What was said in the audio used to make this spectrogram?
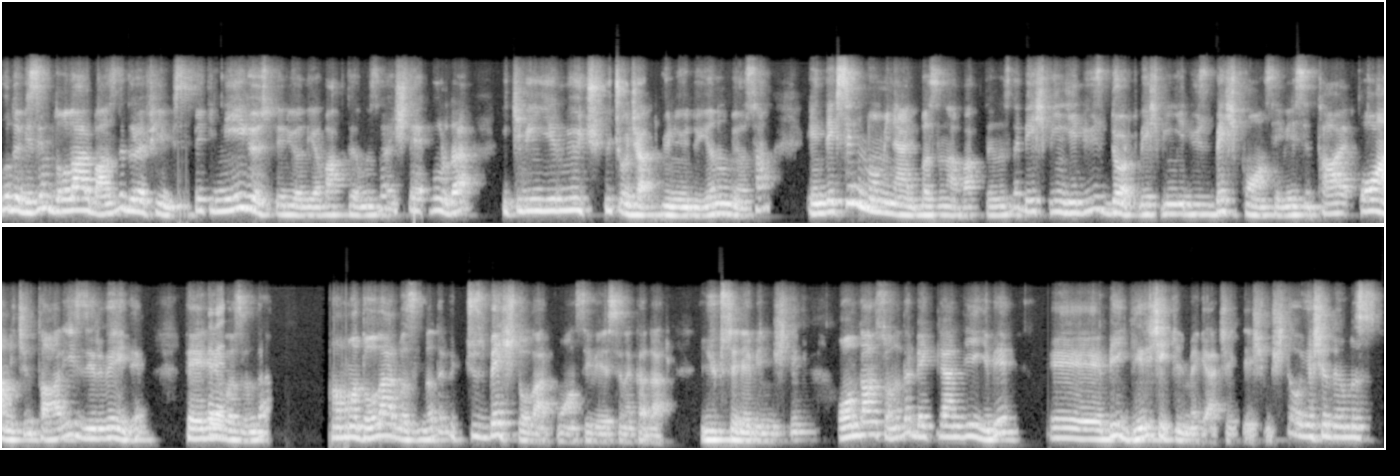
Bu da bizim dolar bazlı grafiğimiz. Peki neyi gösteriyor diye baktığımızda işte burada 2023 3 Ocak günüydü yanılmıyorsam. Endeksin nominal bazına baktığınızda 5704, 5705 puan seviyesi o an için tarihi zirveydi TL evet. bazında. Ama dolar bazında da 305 dolar puan seviyesine kadar yükselebilmiştik. Ondan sonra da beklendiği gibi e, bir geri çekilme gerçekleşmişti. O yaşadığımız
